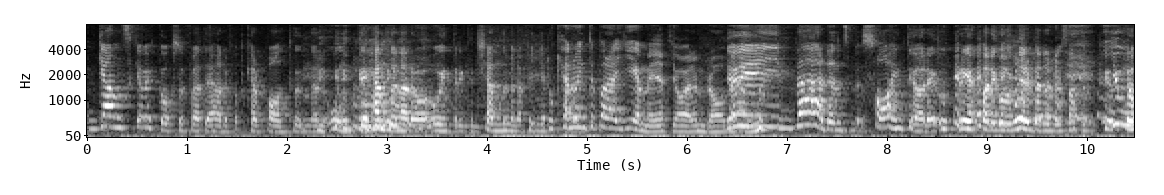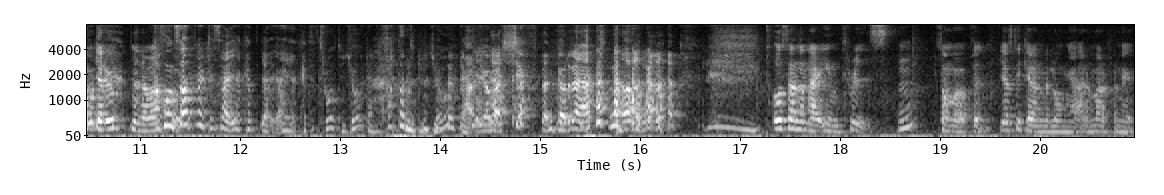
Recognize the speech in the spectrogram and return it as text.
ganska mycket också för att jag hade fått karpaltunnel ont i händerna då och inte riktigt kände mina fingertoppar. Kan du inte bara ge mig att jag är en bra Du vän? är i världens... Sa inte jag det upprepade gånger medan du satt och plockade upp mina maskor? Hon satt verkligen såhär, jag kan, jag, jag, jag kan inte tro att du gör det här. Fattar inte att du gör det här. Jag bara, käften, jag räknar. Och sen den här in threes Mm. som var fin. Jag stickar den med långa ärmar för den är,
